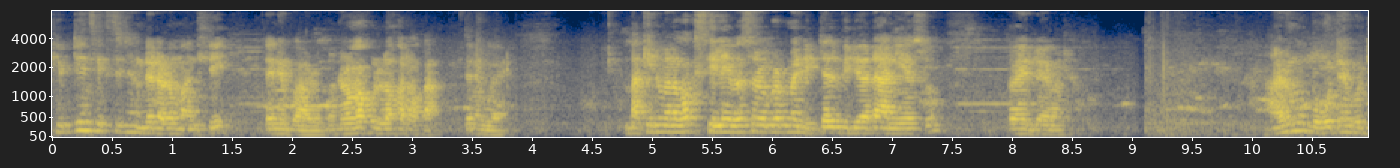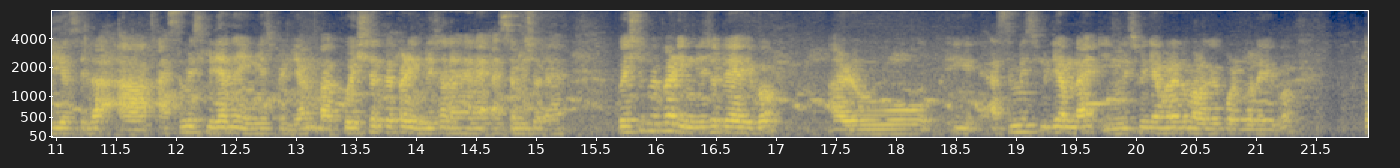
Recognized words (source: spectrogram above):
ফিফটিন ছিক্সটিন হাণ্ড্ৰেড আৰু মান্থলি তেনেকুৱা আৰু পোন্ধৰশ ষোল্লশ টকা তেনেকুৱাই। বাকী তোমালোকক চিলেবাছৰ ওপৰত মই ডিটেইল ভিডিঅ' এটা আনি আছোঁ তো সেইটোৱে কথা। আৰু মোক বহুতে সুধি আছিলে আছামিছ মিডিয়াম নে ইংলিছ মিডিয়াম বা কুৱেশ্যন পেপাৰ ইংলিছত আহে নে আছামিছত আহে? কুৱেশ্যন পেপাৰ ইংলিছতে আহিব। আৰু আছামিছ মিডিয়াম নাই ইংলিছ মিডিয়ামতে তোমালোকে কৰিব লাগিব। তো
